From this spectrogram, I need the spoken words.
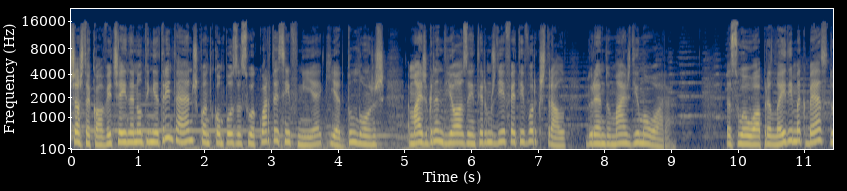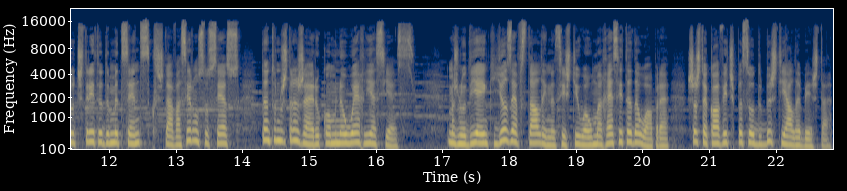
Shostakovich ainda não tinha 30 anos quando compôs a sua quarta sinfonia, que é, de longe, a mais grandiosa em termos de efetivo orquestral, durando mais de uma hora. A sua ópera Lady Macbeth, do distrito de Medcens, que estava a ser um sucesso tanto no estrangeiro como na URSS. Mas no dia em que Joseph Stalin assistiu a uma récita da ópera, Shostakovich passou de bestial a besta.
